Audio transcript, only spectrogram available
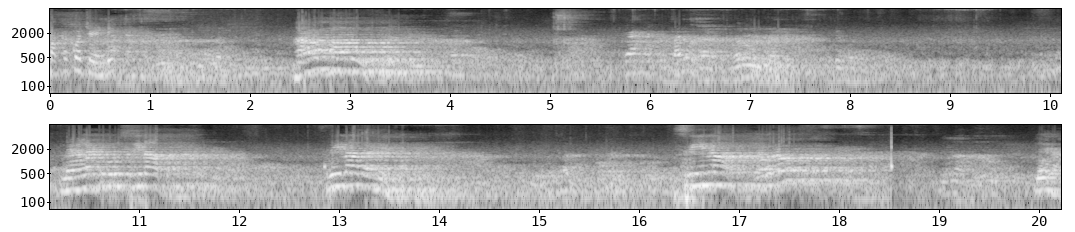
పక్కకు వచ్చేయండి నేలటూరు శ్రీనాథ్ శ్రీనాథ్ అండి శ్రీనాథ్ ఎవరు లేదా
